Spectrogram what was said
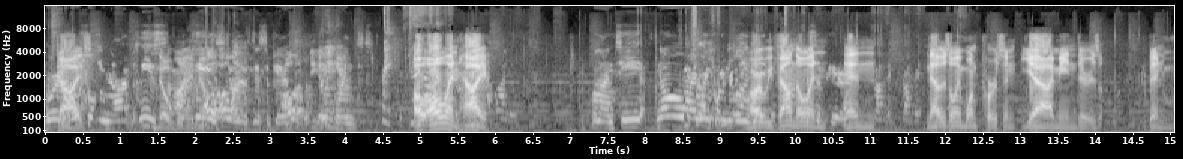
Or Guys. hopefully not. Please, No Come please oh, bueno. Oh, don't Owen. have disappeared. Owen, what are you doing here? Waypoints. Oh, Owen, hi. Hold on, T. No, my waypoint really. Alright, we found Owen, disappear. and Drop it, drop it. now there's only one person. Yeah, I mean, there's been.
